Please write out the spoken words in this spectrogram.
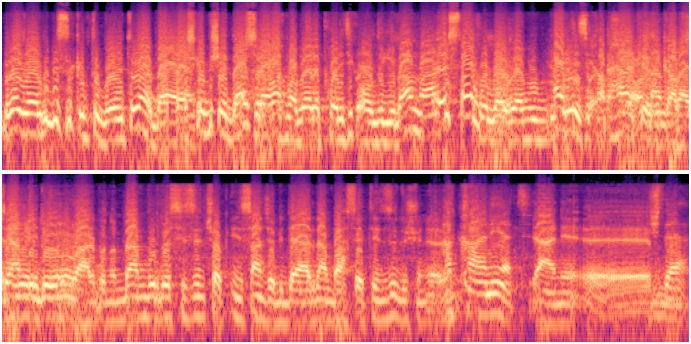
biraz orada bir sıkıntı boyutu var. Ben Evet. başka bir şey daha Kusura bakma böyle politik oldu gibi ama Estağfurullah hocam. Bu, Herkesi kapsıyor, Herkesi kapsayan bir durumu var bunun. Ben burada sizin çok insanca bir değerden bahsettiğinizi düşünüyorum. hakkaniyet Yani e, işte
